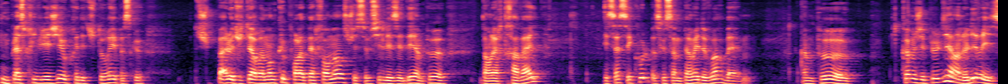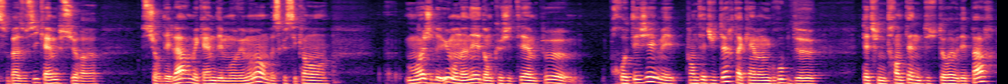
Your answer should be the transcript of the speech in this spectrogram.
une place privilégiée auprès des tutorés parce que je suis pas le tuteur vraiment que pour la performance, j'essaie aussi de les aider un peu dans leur travail. Et ça, c'est cool parce que ça me permet de voir ben, un peu, euh, comme j'ai pu le dire, hein, le livre il se base aussi quand même sur, euh, sur des larmes et quand même des mauvais moments parce que c'est quand. Moi, je l'ai eu mon année, donc j'étais un peu protégé, mais quand tu es tuteur, tu as quand même un groupe de peut-être une trentaine de tutorés au départ.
